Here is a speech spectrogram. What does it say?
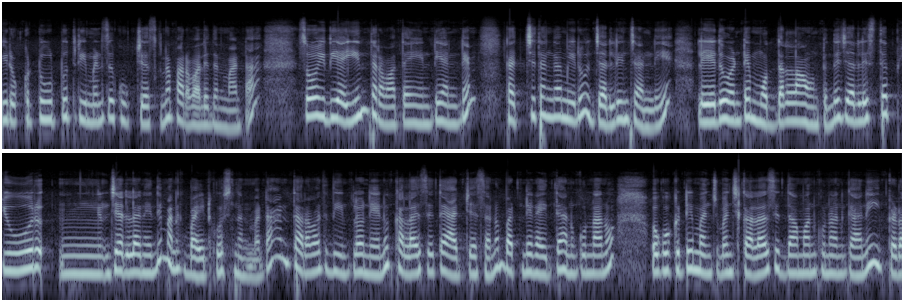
మీరు ఒక two to three minutes cook చేసుకున్నా పర్వాలేదన్నమాట. సో ఇది అయిన తర్వాత ఏంటి అంటే ఖచ్చితంగా మీరు జల్లించండి. లేదు అంటే ముద్దల్లా ఉంటుంది. జల్లిస్తే ప్యూర్ జెల్ అనేది మనకు బయటకు వస్తుంది అనమాట అండ్ తర్వాత దీంట్లో నేను కలర్స్ అయితే యాడ్ చేశాను. బట్ నేనైతే అనుకున్నాను ఒక్కొక్కటి మంచి మంచి కలర్స్ ఇద్దాం అనుకున్నాను కానీ ఇక్కడ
